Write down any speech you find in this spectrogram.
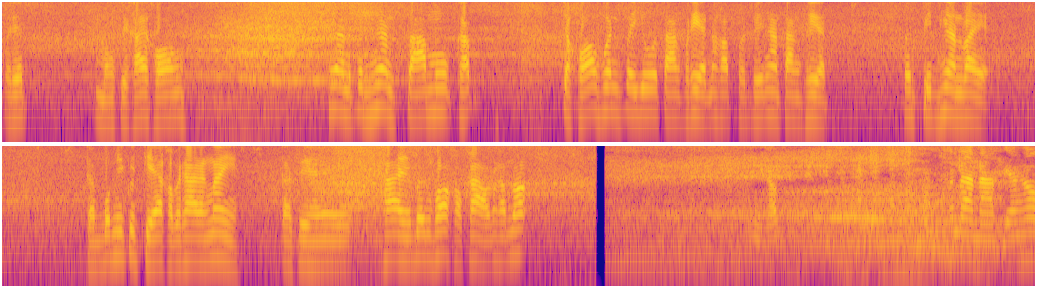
ประเทศมองสิขายของเฮือนเป็นเฮือนสามมุกครับจ้าของเพิ่นไปอยู่ต่างประเทศนะครับ เพิ่นไปเฮ็ดงานต่างประเทศ เพิ่นปิดเฮือนไว้ กับบ่มีกุญแจเข้าไปทาทางในก็สิให้ทายให้เบิ่งพ่อข่าวๆนะครับเนาะนี่ครับทางด้านหน้าเตียงเฮา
